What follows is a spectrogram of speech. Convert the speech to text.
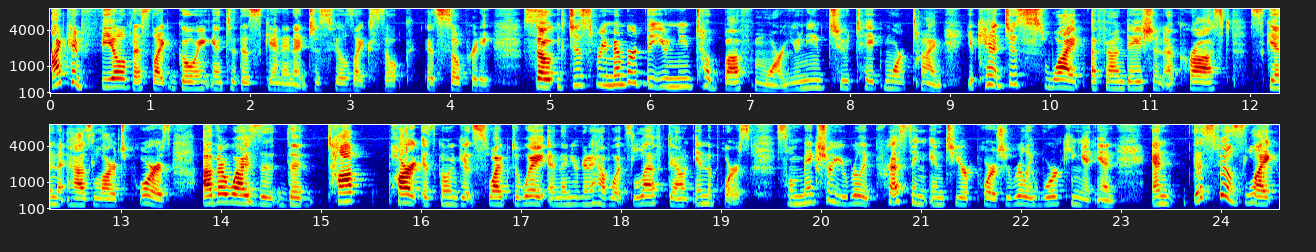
I can feel this like going into the skin and it just feels like silk. It's so pretty. So just remember that you need to buff more. You need to take more time. You can't just swipe a foundation across skin that has large pores. Otherwise the, the top part is going to get swiped away and then you're going to have what's left down in the pores so make sure you're really pressing into your pores you're really working it in and this feels like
